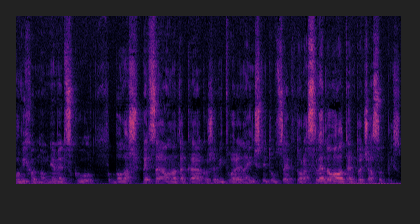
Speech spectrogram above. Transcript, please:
vo východnom Nemecku bola špeciálna taká akože vytvorená inštitúcia, ktorá sledovala tento časopis.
